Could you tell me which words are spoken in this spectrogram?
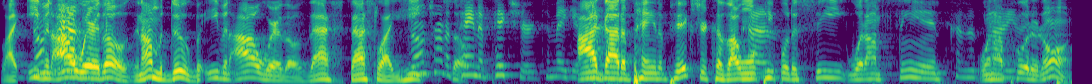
Like even I'll wear those, and I'm a dude, but even I'll wear those. That's that's like heat. Don't try to So paint a picture to make it. I work. gotta paint a picture because I want people to see what I'm seeing when I put it on.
